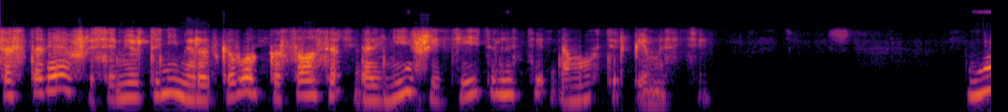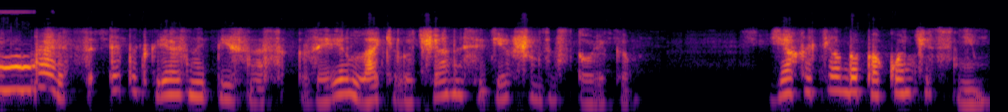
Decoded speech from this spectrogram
состоявшийся между ними разговор касался дальнейшей деятельности домов терпимости. Мне не нравится этот грязный бизнес, заявил Лаки Лучано, сидевшим за столиком. Я хотел бы покончить с ним,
